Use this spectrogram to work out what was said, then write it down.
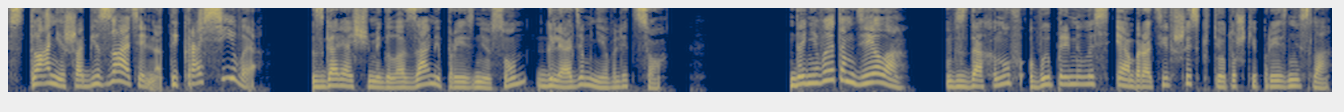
«Станешь обязательно, ты красивая!» С горящими глазами произнес он, глядя мне в лицо. «Да не в этом дело!» Вздохнув, выпрямилась и, обратившись к тетушке, произнесла.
